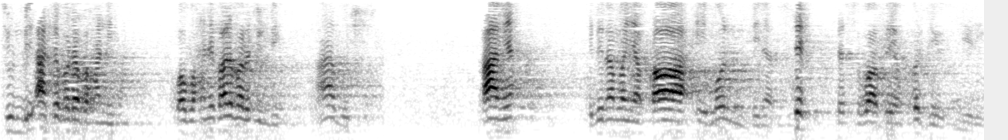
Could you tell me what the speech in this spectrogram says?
Jundi ada pada Abu Hanifah. Abu Hanifah ada pada Jundi. Abus. Paham ya? Itu namanya qaimun binafsih, sesuatu yang berdiri sendiri.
